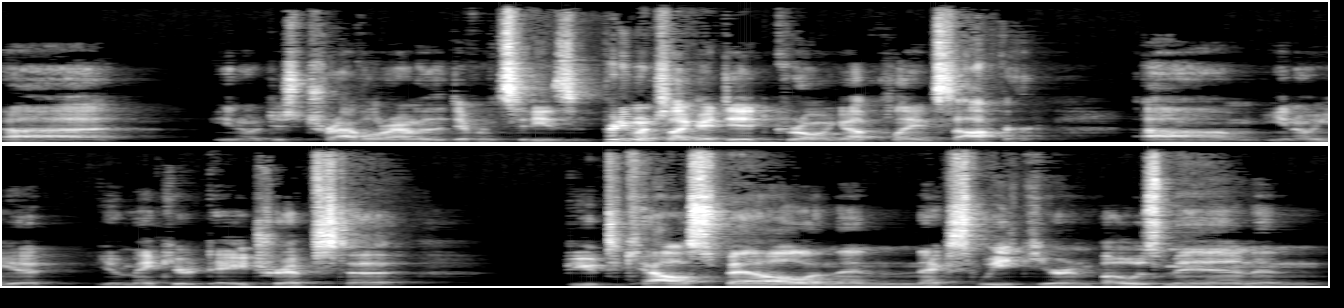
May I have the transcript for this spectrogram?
uh, you know, just travel around to the different cities, pretty much like I did growing up playing soccer. Um, you know, you you make your day trips to Butte to Kalispell, and then next week you're in Bozeman, and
